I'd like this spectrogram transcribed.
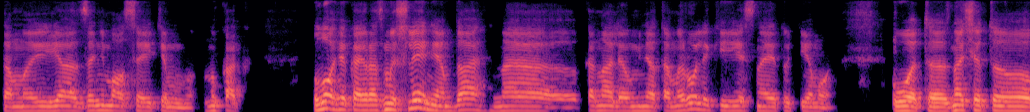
там э, я занимался этим, ну как, логикой, размышлением, да, на канале у меня там и ролики есть на эту тему. Вот, э, значит, э,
